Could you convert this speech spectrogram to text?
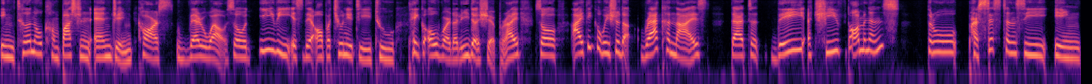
internal combustion engine cars very well. So EV is the opportunity to take over the leadership, right? So I think we should recognize that they achieve dominance through persistency in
